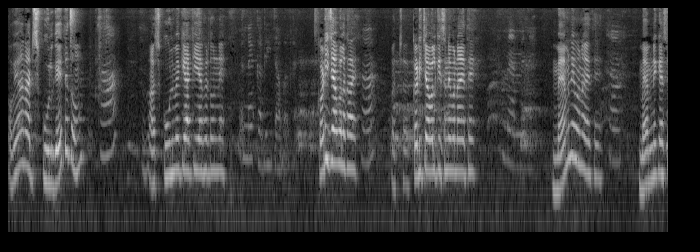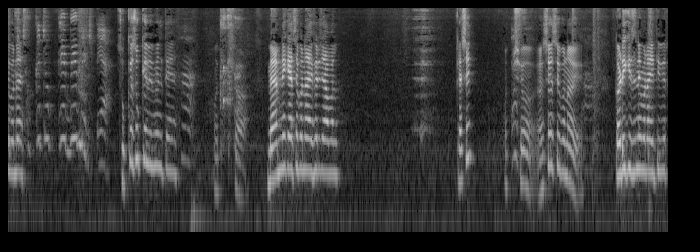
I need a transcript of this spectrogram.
अभियान आज स्कूल गए थे तुम? हाँ। आज स्कूल में क्या किया फिर तुमने? मैंने कढ़ी चावल खाए कड़ी चावल खाए? हाँ। अच्छा कड़ी चावल किसने बनाए थे? मैम ने। बनाए थे? हाँ। मैम ने कैसे बनाए? छुक्के छुक्के भी मिलते हैं। सूखे सूखे भी मिलते हैं? हाँ। अच्छा। मैम ने कैसे बनाए फिर चावल? कैसे? अच्छा ऐसे। ऐसे बनाए। कड़ी किसने बनाई थी फिर?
